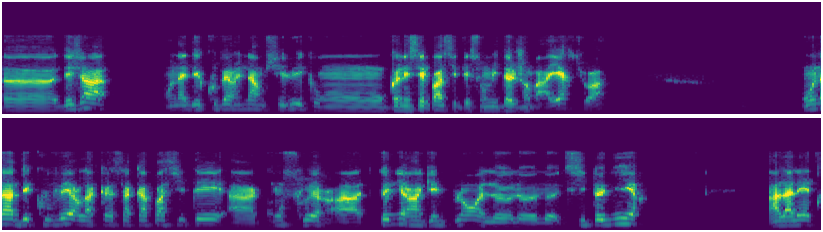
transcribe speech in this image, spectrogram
euh, déjà, on a découvert une arme chez lui qu'on ne connaissait pas, c'était son middle jambe arrière, tu vois on a découvert sa capacité à construire, à tenir un game plan, le, s'y tenir à la lettre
